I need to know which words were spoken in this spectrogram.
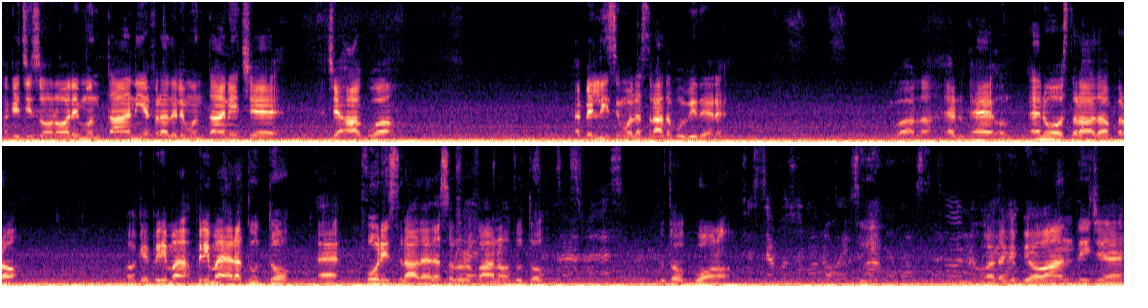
anche ci sono le montagne, fra delle montagne c'è, c'è acqua, è bellissimo, la strada puoi vedere, guarda, è, è, è nuova strada però, ok, prima, prima era tutto eh, fuori strada, adesso loro Certo. fanno tutto, adesso tutto buono. ci stiamo solo noi. Sì. noi. Guarda che più avanti c'è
